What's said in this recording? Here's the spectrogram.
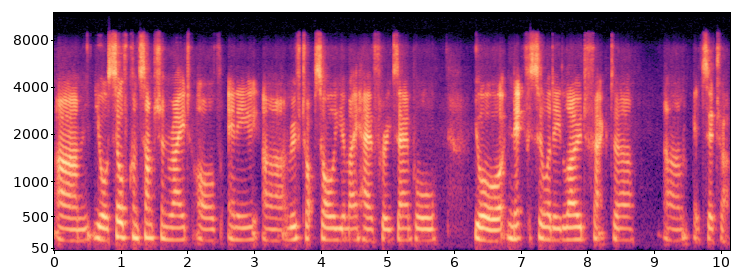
um, your self-consumption rate of any uh, rooftop solar you may have, for example, your net facility load factor, um, etc.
